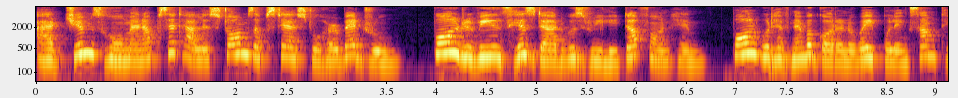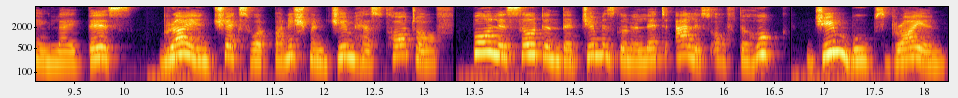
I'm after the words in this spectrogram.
At Jim's home, an upset Alice storms upstairs to her bedroom. Paul reveals his dad was really tough on him. Paul would have never gotten away pulling something like this. Brian checks what punishment Jim has thought of. Paul is certain that Jim is gonna let Alice off the hook. Jim boops Brian.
